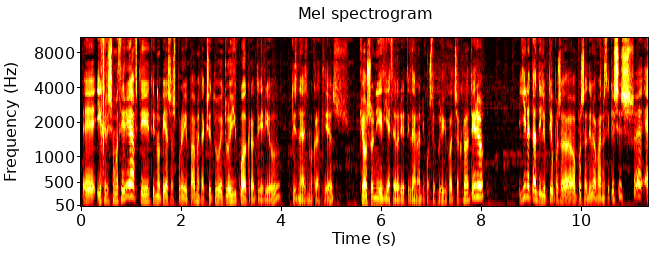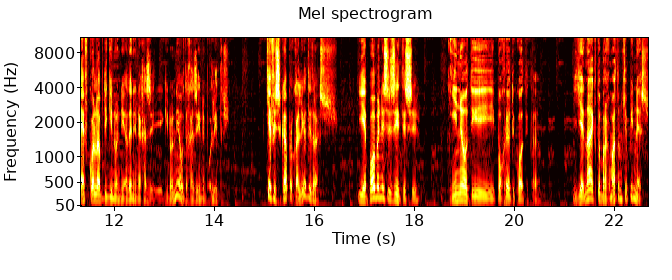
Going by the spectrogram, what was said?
Ε, η χρησιμοθυρία αυτή, την οποία σας προείπα, μεταξύ του εκλογικού ακροατηρίου της Νέας Δημοκρατίας και όσων η ίδια θεωρεί ότι δεν ανήκουν στο εκλογικό της ακροατήριο, γίνεται αντιληπτή όπως όπως αντιλαμβάνεστε κι εσείς ε, εύκολα από την κοινωνία. Δεν είναι χαζή η κοινωνία, ούτε χαζή είναι οι πολίτες. Και φυσικά προκαλεί αντιδράσεις. Η επόμενη συζήτηση είναι ότι η υποχρεωτικότητα γεννά εκ των πραγμάτων και ποινές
